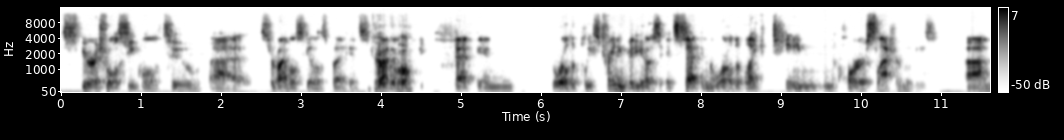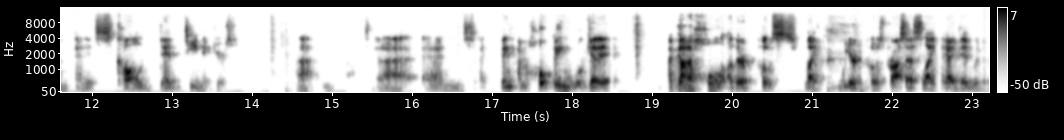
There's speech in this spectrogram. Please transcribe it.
spiritual sequel to uh, Survival Skills, but it's Oh, rather cool. than set in the world of police training videos. It's set in the world of like teen horror slasher movies, um, and it's called Dead Teenagers. Uh, uh, and I think I'm hoping we'll get it I've got a whole other post, like weird post process, like I did with the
